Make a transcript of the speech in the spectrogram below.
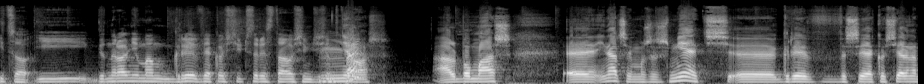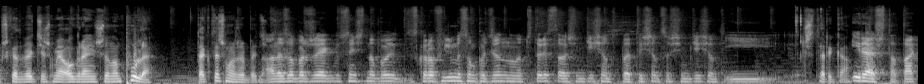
I co? I generalnie mam gry w jakości 480p? nie masz. Albo masz... E, inaczej, możesz mieć e, gry w wyższej jakości, ale na przykład będziesz miał ograniczoną pulę. Tak też może być. No ale zobacz, że jakby w sensie, no bo skoro filmy są podzielone na 480p, 1080 i, 4K. i reszta, tak?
